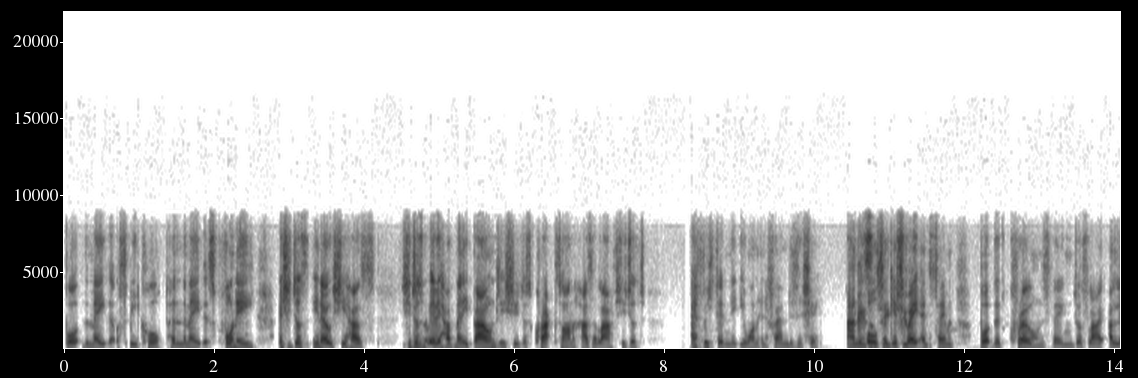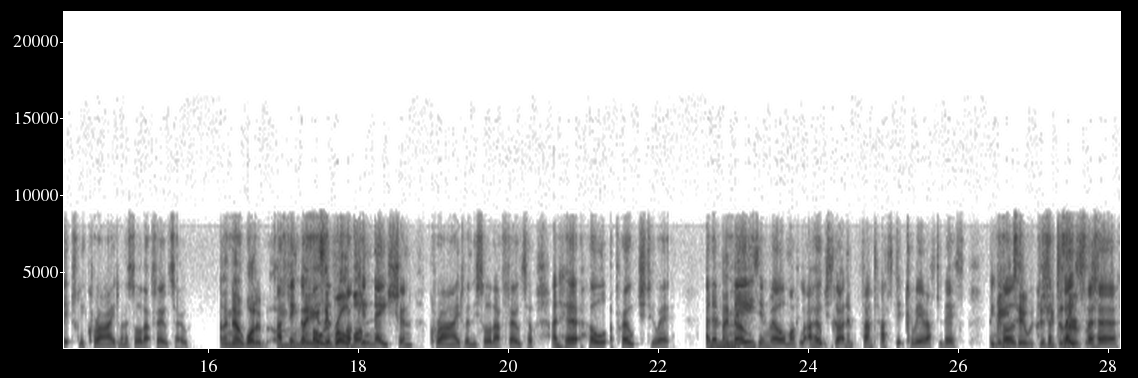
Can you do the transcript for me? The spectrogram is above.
but the mate that'll speak up and the mate that's funny. And she just, you know, she has, she doesn't really have many boundaries. She just cracks on, has a laugh. She's just everything that you want in a friend, isn't she? And Isn't also gives great entertainment. But the Crohn's thing, just like, I literally cried when I saw that photo. I know. What an I think the whole of the fucking model. nation cried when they saw that photo and her whole approach to it. An amazing role model. I hope she's got a fantastic career after this Me because too, there's she a place for it. her.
